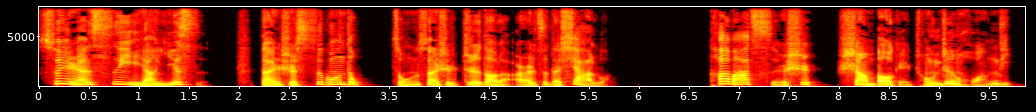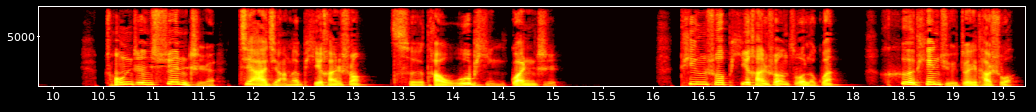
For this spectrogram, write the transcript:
虽然司义阳已死，但是司光斗总算是知道了儿子的下落。他把此事上报给崇祯皇帝，崇祯宣旨嘉奖了皮寒霜。赐他五品官职。听说皮寒霜做了官，贺天举对他说：“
